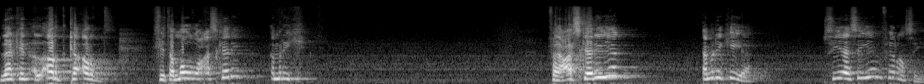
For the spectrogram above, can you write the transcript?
لكن الأرض كأرض في تموضع عسكري أمريكي. فعسكريا أمريكية سياسيا فرنسيا.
